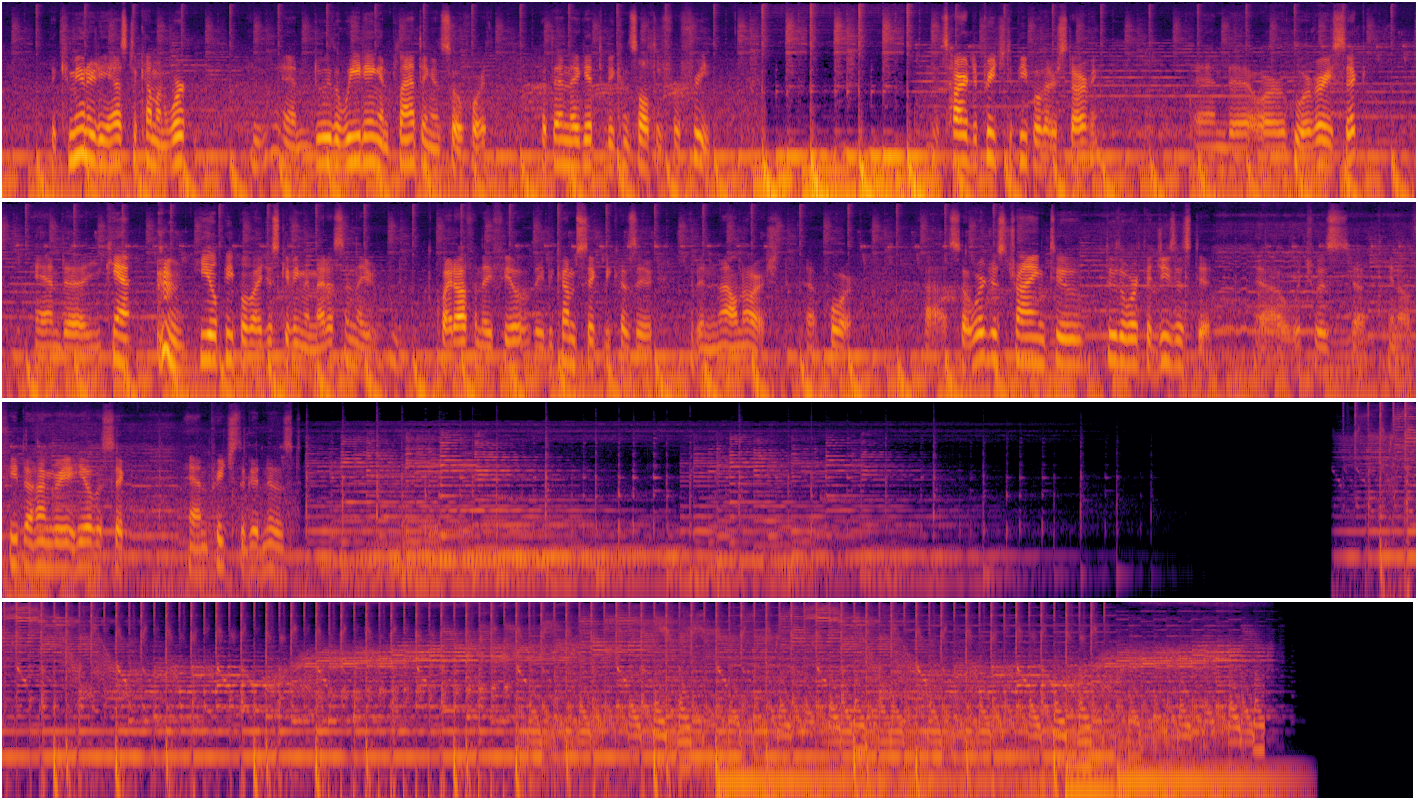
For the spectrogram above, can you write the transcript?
The community has to come and work and, do the weeding and planting and so forth, but then they get to be consulted for free. It's hard to preach to people that are starving and uh, or who are very sick and uh, you can't heal people by just giving them medicine. They quite often they feel they become sick because they've been malnourished, uh, poor. Uh, so we're just trying to do the work that Jesus did, uh, which was, uh, you know, feed the hungry, heal the sick, and preach the good news.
